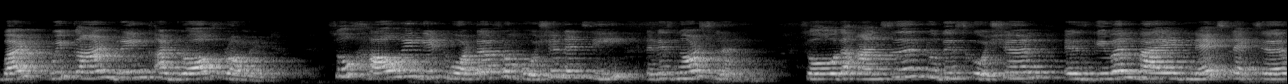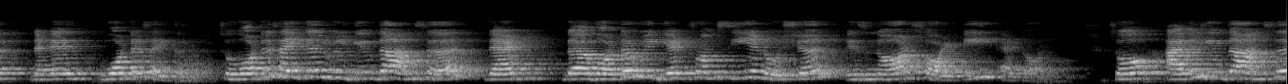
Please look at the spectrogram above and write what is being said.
but we can't drink a drop from it. So how we get water from ocean and sea? That is not saline. So the answer to this question is given by next lecture that is water cycle. So water cycle will give the answer that the water we get from sea and ocean is not salty at all. So I will give the answer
